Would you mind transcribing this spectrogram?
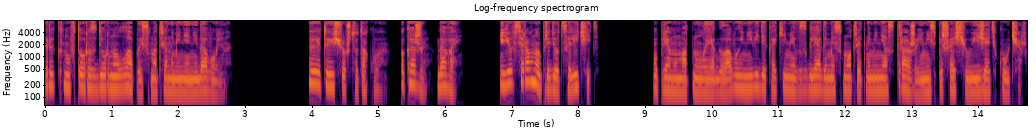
Рыкнув, Тор сдернул лапой, смотря на меня недовольно. «Это еще что такое? Покажи, давай. Ее все равно придется лечить». Упрямо мотнула я головой, не видя, какими взглядами смотрят на меня стражи и не спешащий уезжать кучер.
